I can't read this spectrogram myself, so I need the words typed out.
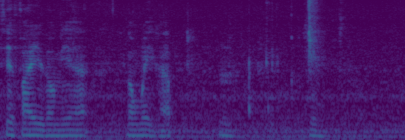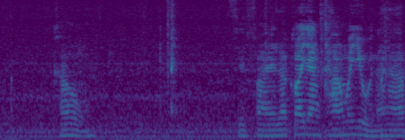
เสียบไฟอยู่ตรงนี้ฮะลงไปอีกครับอืมโอเคครับผมเสียบไฟแล้วก็ยังค้างไว้อยู่นะครับ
